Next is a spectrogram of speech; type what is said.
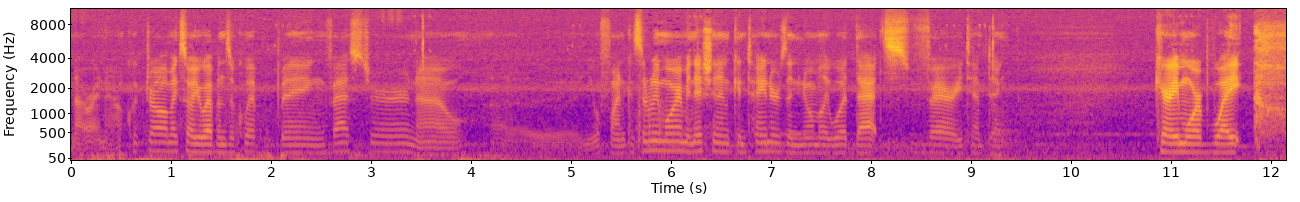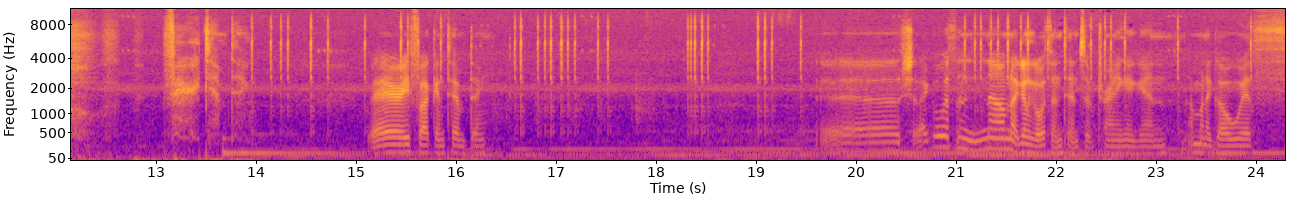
not right now. Quick draw makes all your weapons equipping faster. No. Uh, you'll find considerably more ammunition in containers than you normally would. That's very tempting. Carry more weight. very tempting. Very fucking tempting. Uh, should I go with... No, I'm not going to go with intensive training again. I'm going to go with...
